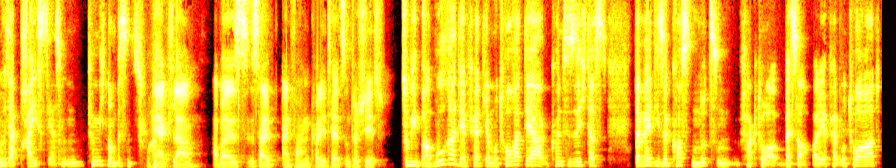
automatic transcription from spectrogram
Nur der Preis, der ist für mich noch ein bisschen zu. Ja, klar. Aber es ist halt einfach ein Qualitätsunterschied. So wie Bravura, der fährt ja Motorrad, der könnte sich das, da wäre diese Kosten-Nutzen-Faktor besser, weil er fährt Motorrad.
